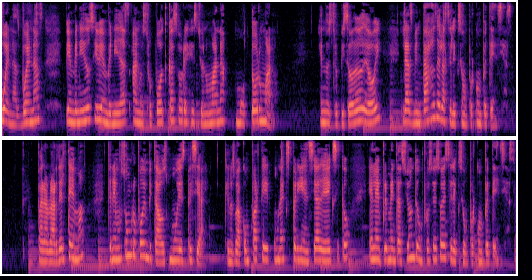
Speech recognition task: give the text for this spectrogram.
Buenas, buenas. Bienvenidos y bienvenidas a nuestro podcast sobre gestión humana, motor humano. En nuestro episodio de hoy, las ventajas de la selección por competencias. Para hablar del tema, tenemos un grupo de invitados muy especial que nos va a compartir una experiencia de éxito en la implementación de un proceso de selección por competencias.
